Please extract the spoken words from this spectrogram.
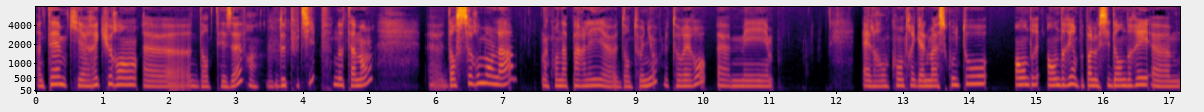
Un thème qui est récurrent euh, dans tes œuvres, Mhm. de tout type notamment. Euh, dans ce roman-là, donc on a parlé euh, d'Antonio, le torero, euh, mais elle rencontre également Ascunto, André, on peut parler aussi d'André euh,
